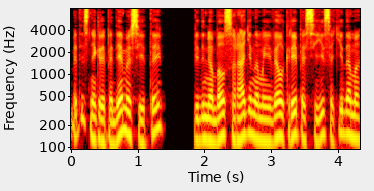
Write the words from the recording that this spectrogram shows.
bet jis nekreipė dėmesio į tai, vidinio balso raginamai vėl kreipėsi į jį sakydama,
